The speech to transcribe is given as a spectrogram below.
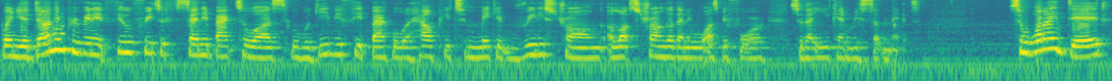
when you're done improving it, feel free to send it back to us. We will give you feedback. We will help you to make it really strong, a lot stronger than it was before, so that you can resubmit. So, what I did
